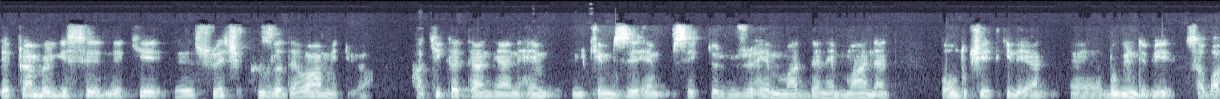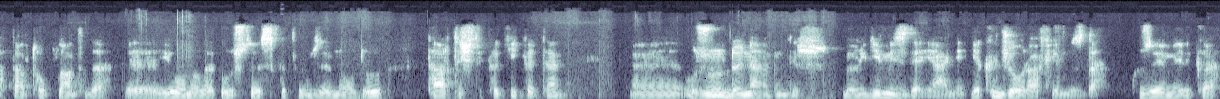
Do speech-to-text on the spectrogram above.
deprem bölgesindeki e, süreç hızla devam ediyor. Hakikaten yani hem ülkemizi hem sektörümüzü hem madden hem manen oldukça etkileyen, e, bugün de bir sabahtan toplantıda e, yoğun olarak uluslararası katılımcıların olduğu tartıştık. Hakikaten e, uzun dönemdir bölgemizde yani yakın coğrafyamızda Kuzey Amerika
